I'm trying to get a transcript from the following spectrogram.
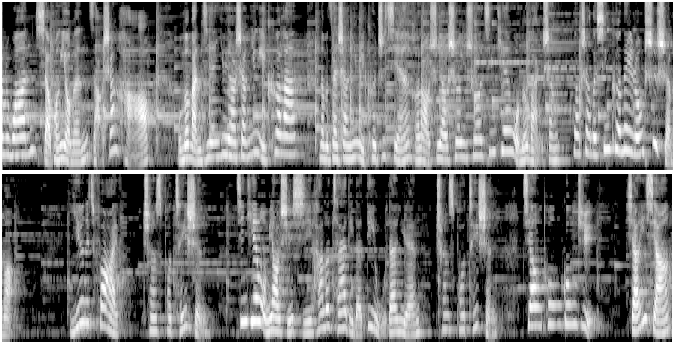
Everyone！小朋友们早上好。我们晚间又要上英语课啦。那么在上英语课之前，何老师要说一说，今天我们晚上要上的新课内容是什么？Unit Five Transportation。今天我们要学习 Hello Teddy 的第五单元 Transportation 交通工具。想一想，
